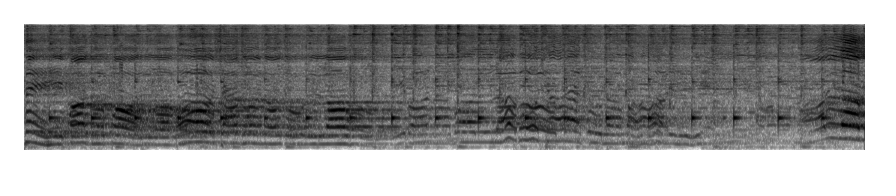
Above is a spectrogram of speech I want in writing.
সেই পদ পল্লব সাধন দুর্লভ। জীবন বল্লভ সাধুর মারি। পল্লব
